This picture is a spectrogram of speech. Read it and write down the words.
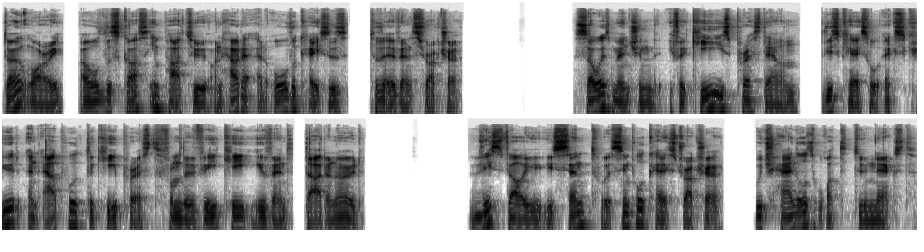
Don't worry, I will discuss in part 2 on how to add all the cases to the event structure. So as mentioned, if a key is pressed down, this case will execute and output the key pressed from the vkey event data node. This value is sent to a simple case structure which handles what to do next.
